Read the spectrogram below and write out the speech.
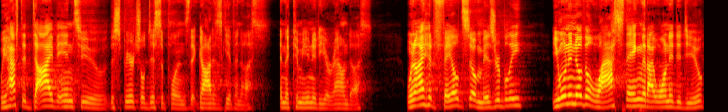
we have to dive into the spiritual disciplines that God has given us and the community around us. When I had failed so miserably, you want to know the last thing that I wanted to do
